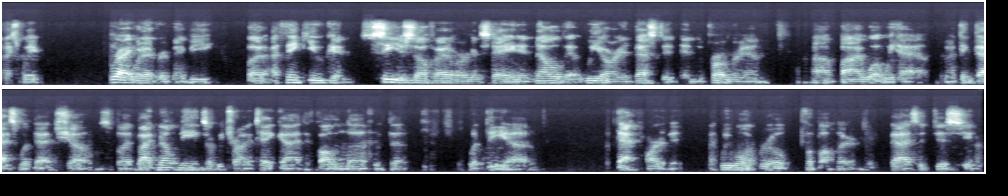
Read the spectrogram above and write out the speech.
a nice weight Right. whatever it may be. But I think you can see yourself at Oregon State and know that we are invested in the program uh, by what we have, and I think that's what that shows. But by no means are we trying to take guys to fall in love with the with the uh, with that part of it. Like we want real football players, guys that just you know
